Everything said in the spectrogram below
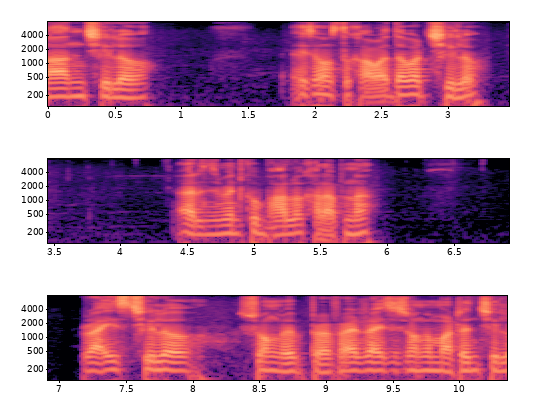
নান ছিল, এই সমস্ত খাবার দাবার ছিল। অ্যারেঞ্জমেন্ট খুব ভালো, খারাপ না। রাইস ছিল, সঙ্গে ফ্রায়েড রাইসের সঙ্গে মাটন ছিল।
